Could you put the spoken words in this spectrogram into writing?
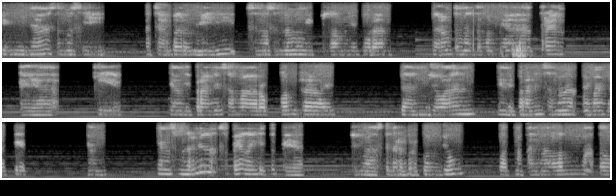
ibunya sama si pacar barunya ini senang-senang selama liburan bareng teman-temannya tren. Kayak Kip yang diperanin sama Rob Conroy dan Joan yang diperanin sama Emma Kip yang yang sebenarnya sepele gitu kayak cuma sekedar berkunjung buat makan malam atau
